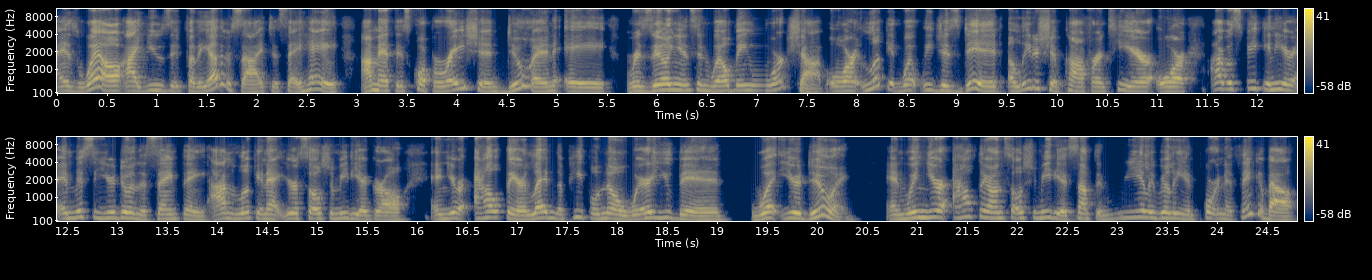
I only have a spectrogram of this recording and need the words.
as well, I use it for the other side to say, hey, I'm at this corporation doing a resilience and well being workshop, or look at what we just did a leadership conference here, or I was speaking here, and Missy, you're doing the same thing. I'm looking at your social media, girl, and you're out there letting the people know where you've been, what you're doing. And when you're out there on social media, something really, really important to think about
